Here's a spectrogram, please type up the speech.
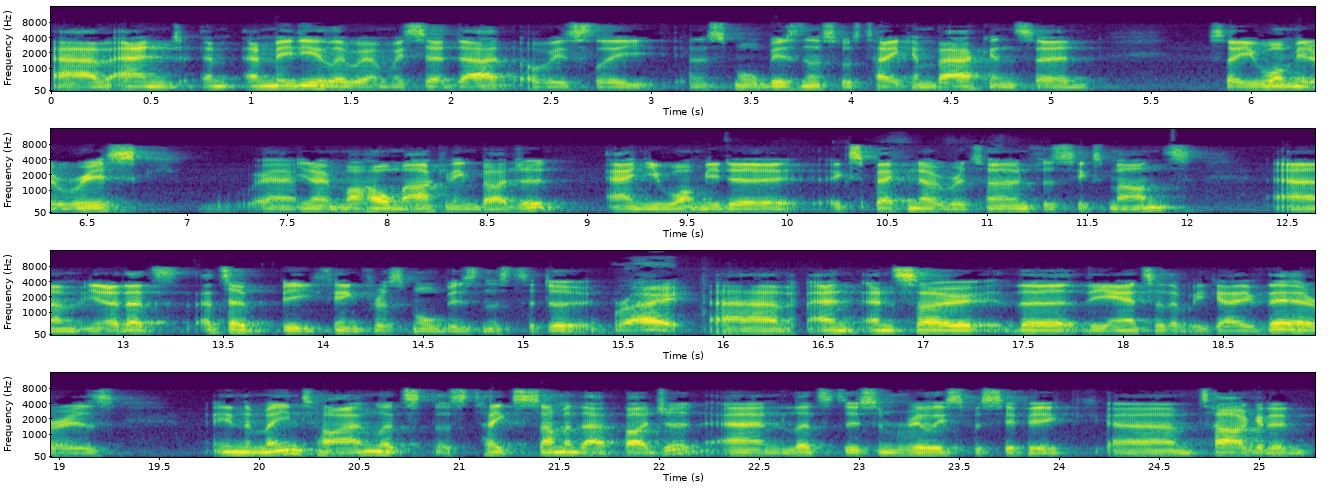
Um, and immediately when we said that, obviously a small business was taken back and said, "So you want me to risk, uh, you know, my whole marketing budget, and you want me to expect no return for six months?" Um, you know, that's that's a big thing for a small business to do. Right. Um, and and so the the answer that we gave there is in the meantime, let's let's take some of that budget and let's do some really specific um, targeted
